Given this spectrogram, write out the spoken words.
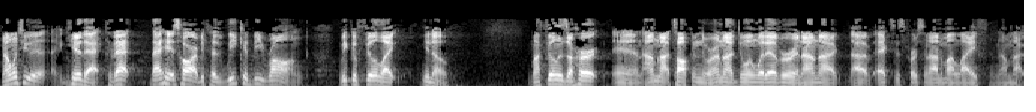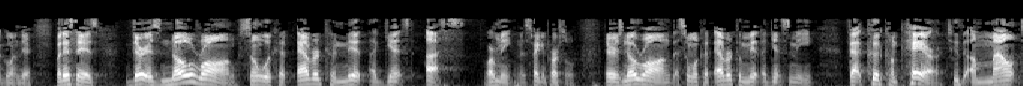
Now I want you to hear that because that, that hits hard because we could be wronged. We could feel like, you know, my feelings are hurt and I'm not talking or I'm not doing whatever and I'm not, I've X this person out of my life and I'm not going there. But it says, there is no wrong someone could ever commit against us or me. Let's make it personal. There is no wrong that someone could ever commit against me that could compare to the amount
